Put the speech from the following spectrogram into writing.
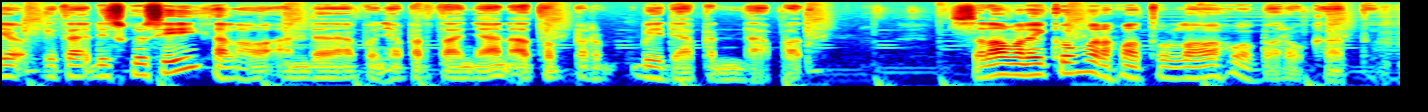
Yuk kita diskusi kalau Anda punya pertanyaan atau berbeda pendapat. Assalamualaikum warahmatullahi wabarakatuh.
